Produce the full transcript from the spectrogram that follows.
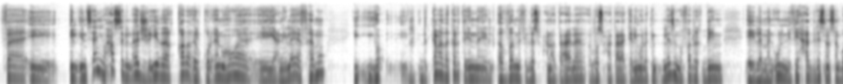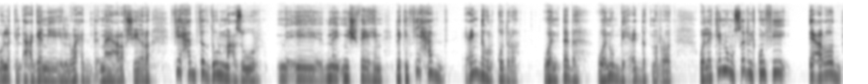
فالانسان يحصل الأجر إذا قرأ القرآن وهو آه، يعني لا يفهمه كما ذكرت إن الظن في الله سبحانه وتعالى الله سبحانه وتعالى كريم ولكن لازم نفرق بين إيه لما نقول إن في حد لسه مثلا بقول لك الأعجمي الواحد ما يعرفش يقرأ في حد تقدر تقول معذور إيه مش فاهم لكن في حد عنده القدرة وانتبه ونبه عدة مرات ولكنه مصر يكون في إعراض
